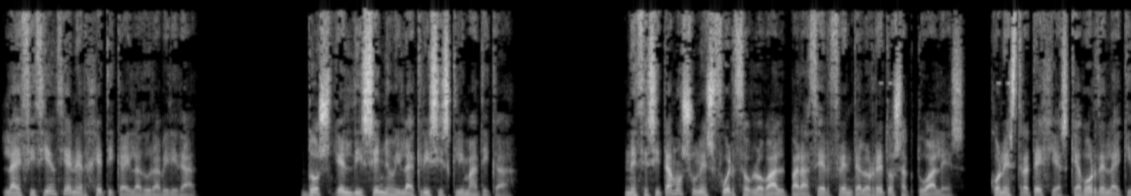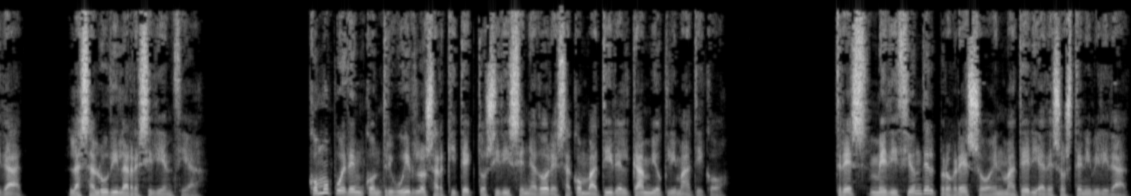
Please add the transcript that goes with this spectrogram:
la eficiencia energética y la durabilidad. 2. El diseño y la crisis climática. Necesitamos un esfuerzo global para hacer frente a los retos actuales, con estrategias que aborden la equidad, la salud y la resiliencia. ¿Cómo pueden contribuir los arquitectos y diseñadores a combatir el cambio climático? 3. Medición del progreso en materia de sostenibilidad.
